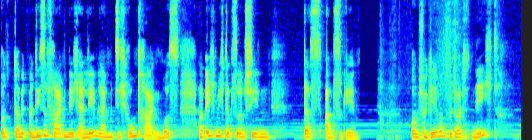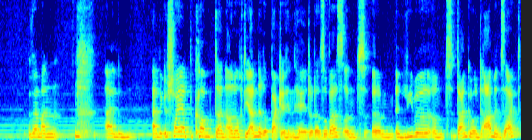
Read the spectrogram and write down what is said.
Und damit man diese Fragen nicht ein Leben lang mit sich rumtragen muss, habe ich mich dazu entschieden, das anzugehen. Und Vergebung bedeutet nicht, wenn man einen, eine gescheuert bekommt, dann auch noch die andere Backe hinhält oder sowas und ähm, in Liebe und Danke und Amen sagt,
